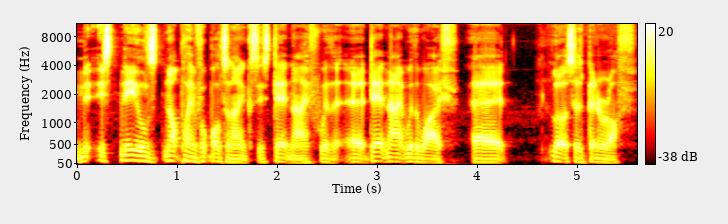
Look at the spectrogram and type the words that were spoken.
it's Neil's not playing football tonight because it's date night with uh, date night with a wife. Uh, Lotus says binner off.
